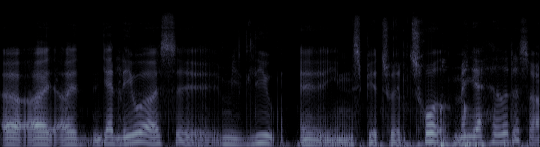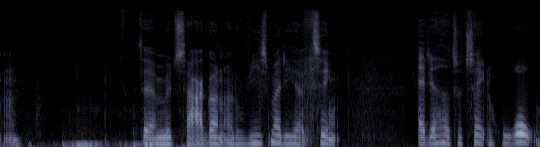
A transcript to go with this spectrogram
og, og, og jeg lever også øh, mit liv øh, i en spirituel tråd, men jeg havde det sådan, da jeg mødte Sargon, og du viste mig de her ting, at jeg havde total ro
